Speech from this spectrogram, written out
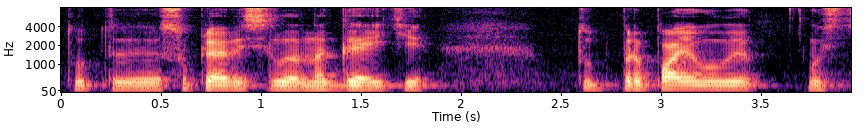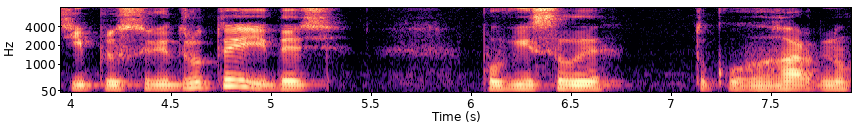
Тут сопля висіла на гейті. Тут припаювали ось ці плюсові дроти і десь повісили таку гарну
